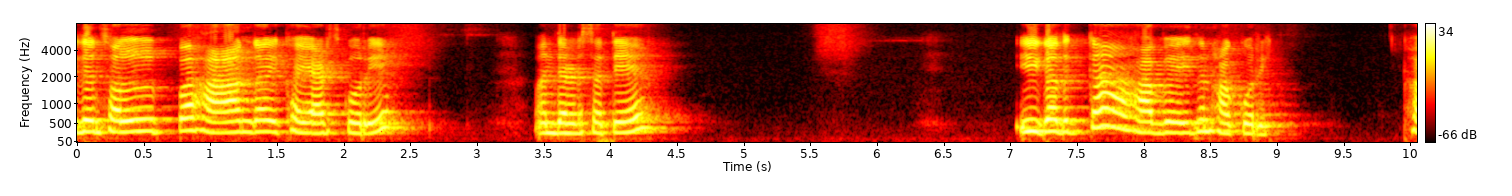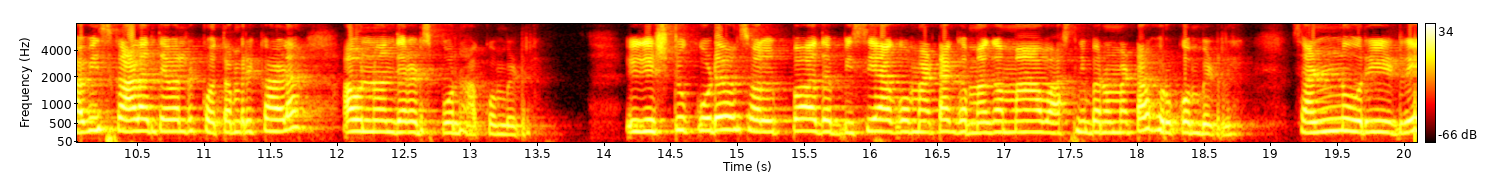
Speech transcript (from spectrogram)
ಇದೊಂದು ಸ್ವಲ್ಪ ಹಾಂಗ ಕೈ ಆಡಿಸ್ಕೋರಿ. ಒಂದೆರಡು ಸತಿ. ಈಗ ಅದಕ್ಕೆ ಹಾಗೆ ಇದನ್ನು ಹಾಕೋರಿ. ಹವಿಸ್ ಕಾಳು ಅಂತೇವಲ್ರಿ? ಕೊತ್ತಂಬರಿ ಕಾಳು, ಅವನ್ನೊಂದೆರಡು ಸ್ಪೂನ್ ಹಾಕೊಂಬಿಡ್ರಿ. ಈಗ ಇಷ್ಟು ಕೂಡ ಒಂದು ಸ್ವಲ್ಪ ಅದು ಬಿಸಿ ಆಗೋ ಮಟ, ಘಮ ಘಮ ವಾಸನೆ ಬರೋ ಮಟ ಹುರ್ಕೊಂಬಿಡ್ರಿ. ಸಣ್ಣ ಉರಿ ಇಡ್ರಿ,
